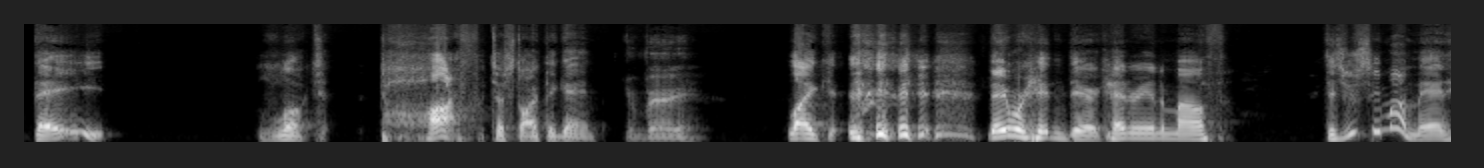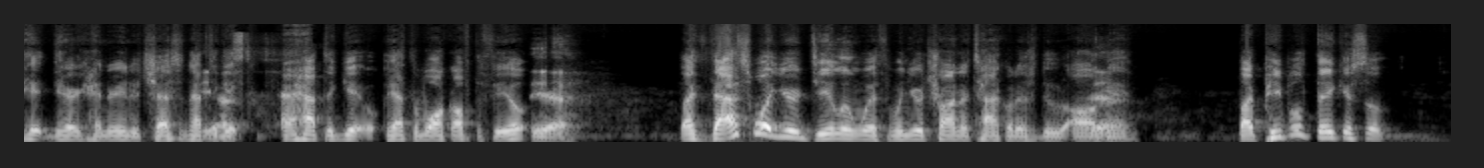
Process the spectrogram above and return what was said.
they looked tough to start the game. Very. Like they were hitting Derrick Henry in the mouth. Did you see my man hit Derrick Henry in the chest and have yes. to get have to get have to walk off the field? Yeah. Like that's what you're dealing with when you're trying to tackle this dude all yeah. game. Like people think it's a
